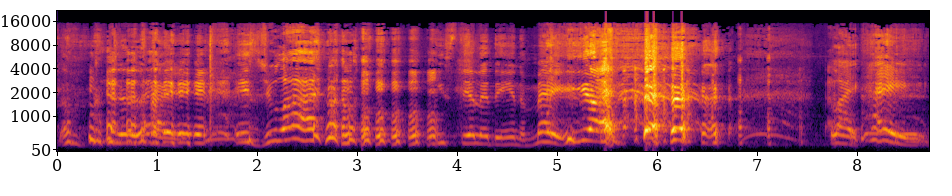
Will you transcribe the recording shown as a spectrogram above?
So like, it's July. you still at the end of May. like, hey,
